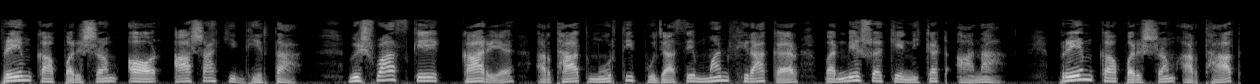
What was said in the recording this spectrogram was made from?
प्रेम का परिश्रम और आशा की धीरता। विश्वास के कार्य, अर्थात मूर्ति पूजा से मन फिराकर परमेश्वर के निकट आना। प्रेम का परिश्रम, अर्थात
